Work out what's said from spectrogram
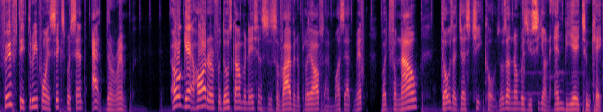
53.6% at the rim. It'll get harder for those combinations to survive in the playoffs, I must admit. But for now, those are just cheat codes. Those are numbers you see on NBA 2K.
